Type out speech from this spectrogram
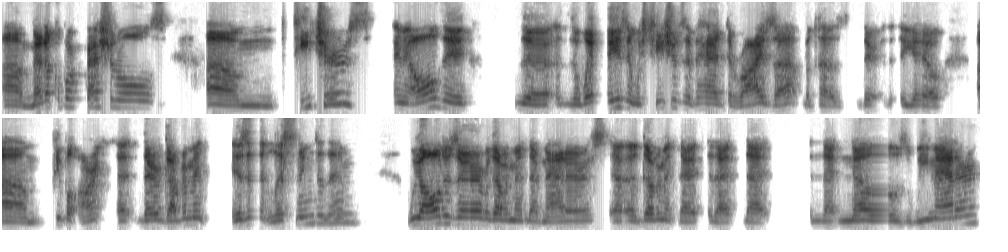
um, medical professionals, um, teachers. I mean, all the the the ways in which teachers have had to rise up because they're you know um, people aren't uh, their government isn't listening to them. We all deserve a government that matters, a government that that that that knows we matter,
